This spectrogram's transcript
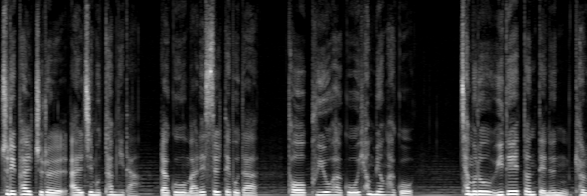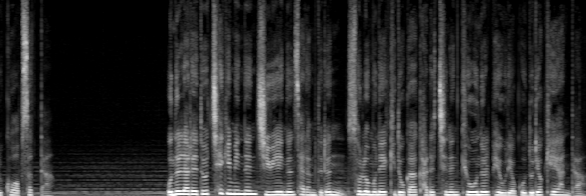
출입할 줄을 알지 못합니다. 라고 말했을 때보다 더 부유하고 현명하고 참으로 위대했던 때는 결코 없었다. 오늘날에도 책임 있는 지위에 있는 사람들은 솔로몬의 기도가 가르치는 교훈을 배우려고 노력해야 한다.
